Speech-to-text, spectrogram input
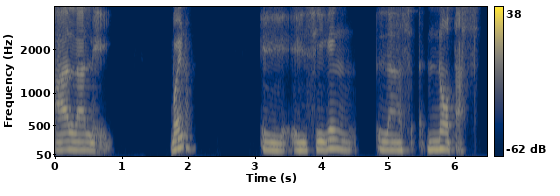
a la ley. Bueno, eh, eh, siguen las notas.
